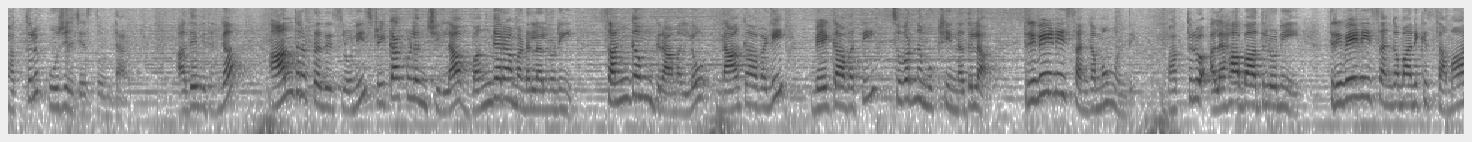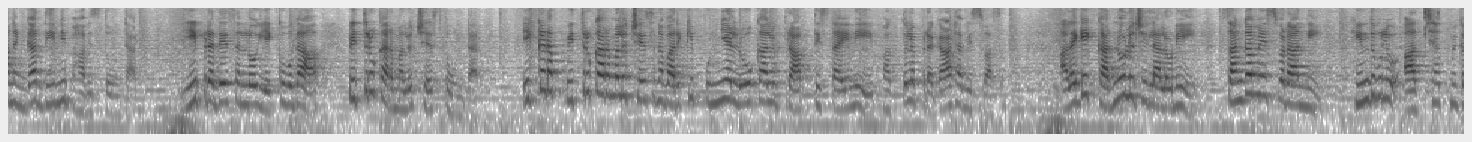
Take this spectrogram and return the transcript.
భక్తులు పూజలు చేస్తూ ఉంటారు. అదేవిధంగా ఆంధ్రప్రదేశ్లోని శ్రీకాకుళం జిల్లా వంగర మండలంలోని సంగం గ్రామంలో నాగావళి వేగావతి సువర్ణముఖి నదుల త్రివేణి సంగమం ఉంది. భక్తులు అలహాబాద్లోని త్రివేణి సంగమానికి సమానంగా దీన్ని భావిస్తూ ఉంటారు. ఈ ప్రదేశంలో ఎక్కువగా పితృకర్మలు చేస్తూ ఉంటారు. ఇక్కడ పితృకర్మలు చేసిన వారికి పుణ్య లోకాలు ప్రాప్తిస్తాయని భక్తుల ప్రగాఢ విశ్వాసం. అలాగే కర్నూలు జిల్లాలోని సంగమేశ్వరాన్ని హిందువులు ఆధ్యాత్మిక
